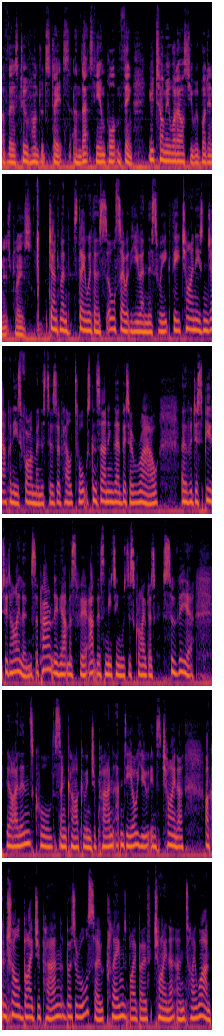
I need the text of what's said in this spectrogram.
of those 200 states, and that's the important thing. You tell me what else you would put in its place. Gentlemen, stay with us. Also at the UN this week, the Chinese and Japanese foreign ministers have held talks concerning their bitter row over disputed islands. Apparently, the atmosphere at this meeting was described as severe. The islands, called Senkaku in Japan and Diaoyu in China, are controlled by Japan but are also claimed by both China and Taiwan.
